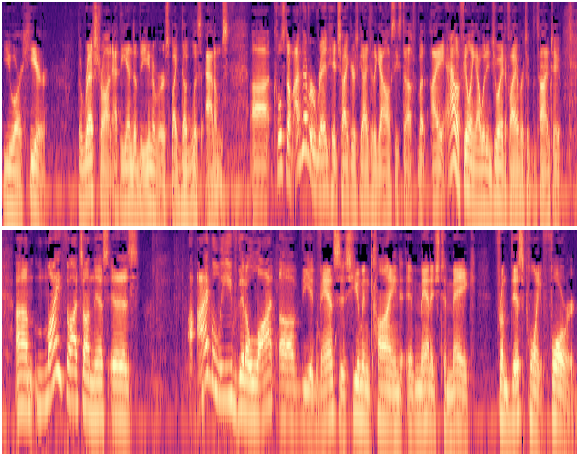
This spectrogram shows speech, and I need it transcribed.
you are here. The Restaurant at the End of the Universe by Douglas Adams. Uh, cool stuff. I've never read Hitchhiker's Guide to the Galaxy stuff, but I have a feeling I would enjoy it if I ever took the time to. Um, my thoughts on this is I believe that a lot of the advances humankind managed to make from this point forward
